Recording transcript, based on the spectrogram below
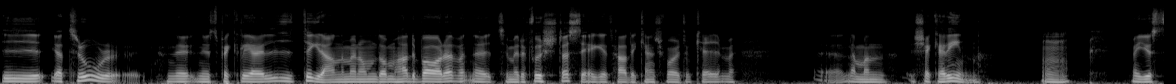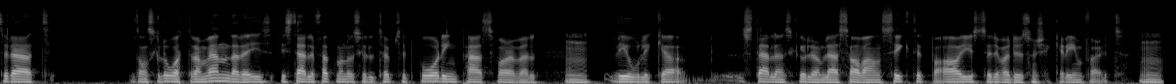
i, jag tror, nu, nu spekulerar jag lite grann, men om de hade bara nöjt sig med det första steget hade kanske varit okej okay med eh, när man checkar in. Mm. Men just det där att de skulle återanvända det istället för att man då skulle ta upp sitt boarding pass var det väl mm. vid olika ställen skulle de läsa av ansiktet. Ja, ah, just det, det var du som checkade in förut. Mm.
